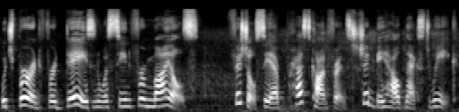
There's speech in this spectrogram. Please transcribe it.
which burned for days and was seen for miles. Officials say a press conference should be held next week.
